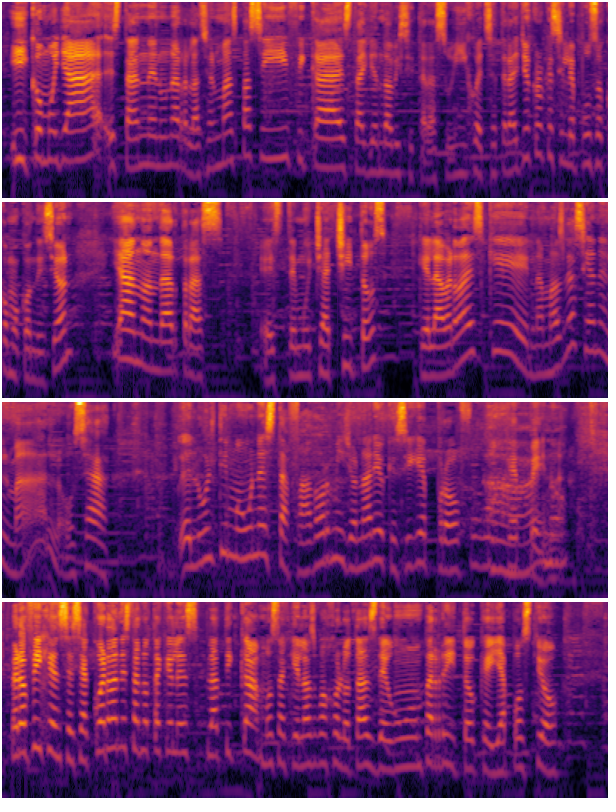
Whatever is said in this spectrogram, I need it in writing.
Y como ya están en una relación más pacífica, está yendo a visitar a su hijo, etcétera, yo creo que sí le puso como condición ya no andar tras este muchachitos que la verdad es que nada más le hacían el mal, o sea, el último, un estafador millonario que sigue prófugo, qué pena. no. Pero fíjense, ¿se acuerdan esta nota que les platicamos aquí en las guajolotas de un perrito que ella posteó?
